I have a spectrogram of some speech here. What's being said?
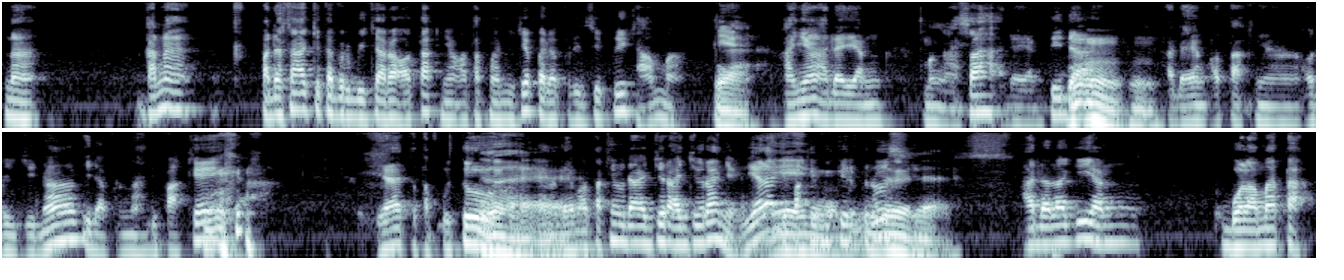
Nah, karena pada saat kita berbicara otaknya, otak manusia pada prinsipnya sama. Ya. Hanya ada yang mengasah, ada yang tidak. Hmm, hmm. Ada yang otaknya original, tidak pernah dipakai. ya, ya tetap utuh. Wah. Ada yang otaknya udah hancur-hancuran ya, dia lagi pakai Eh, mikir terus. iya. Ada lagi yang bola mata.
